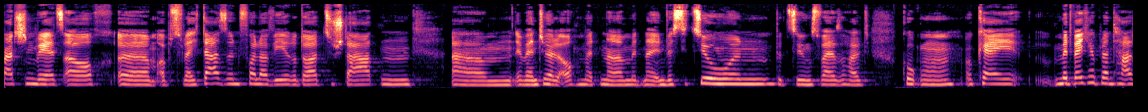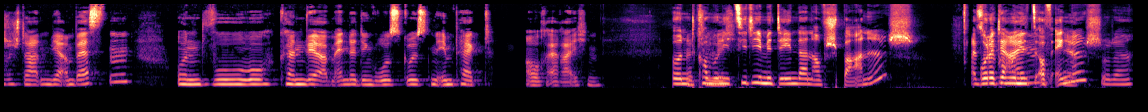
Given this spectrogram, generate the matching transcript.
quatschen wir jetzt auch, ähm, ob es vielleicht da sinnvoller wäre, dort zu starten, ähm, eventuell auch mit einer mit einer Investition beziehungsweise halt gucken, okay, mit welcher Plantage starten wir am besten und wo können wir am Ende den groß, größten Impact auch erreichen. Und Natürlich. kommuniziert ihr mit denen dann auf Spanisch? Also oder einen, auf Englisch ja. oder?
